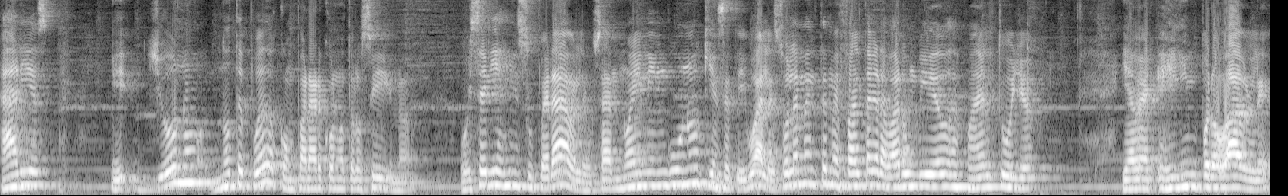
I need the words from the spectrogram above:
Aries, yo no, no te puedo comparar con otro signo. Hoy serías insuperable, o sea, no hay ninguno quien se te iguale. Solamente me falta grabar un video después del tuyo. Y a ver, es improbable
